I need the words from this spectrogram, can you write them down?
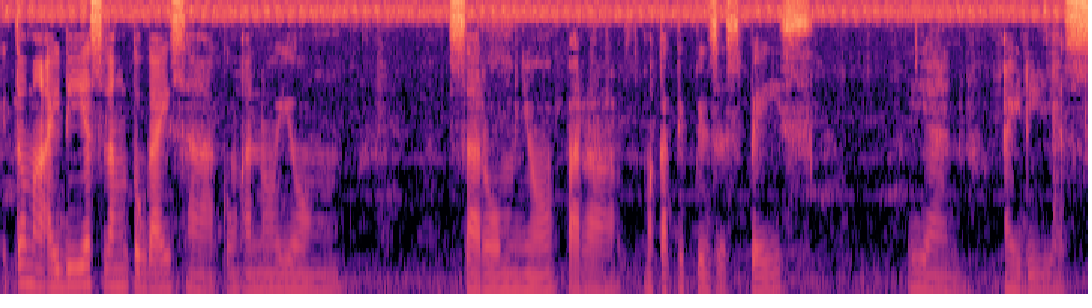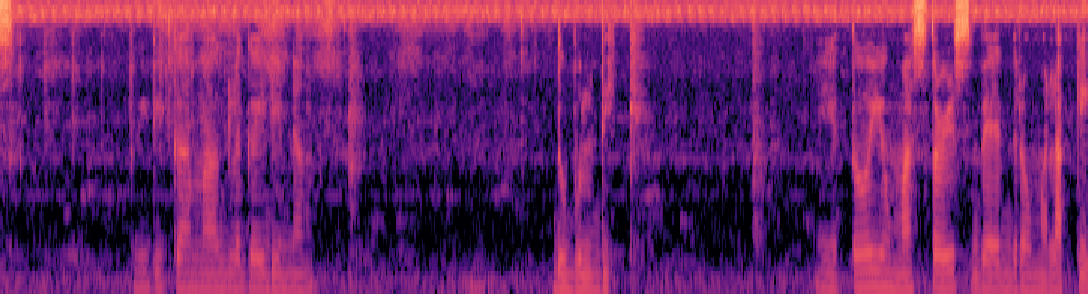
Ito, mga ideas lang to guys ha, kung ano yung sa room nyo para makatipid sa space. Yan, ideas. Pwede ka maglagay din ng double deck. Ito yung master's bedroom, malaki.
